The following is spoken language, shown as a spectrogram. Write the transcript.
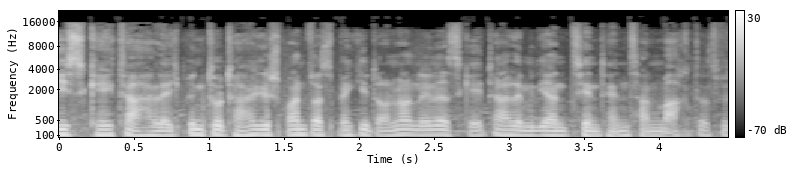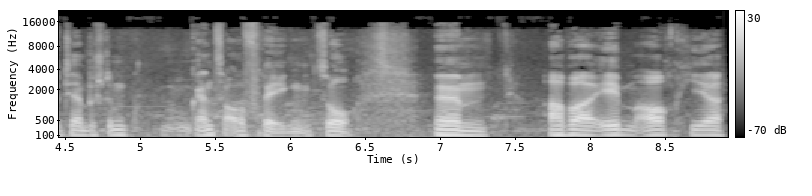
die Skaterhalle. Ich bin total gespannt, was Maggie Donner in der Skaterhalle mit ihren zehn Tänzern macht. Das wird ja bestimmt ganz aufregend. So, ähm, aber eben auch hier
